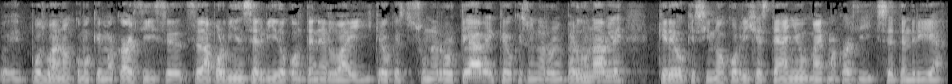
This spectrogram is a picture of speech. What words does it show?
eh, pues bueno, como que McCarthy se, se, da por bien servido con tenerlo ahí. Y creo que esto es un error clave, creo que es un error imperdonable. Creo que si no corrige este año, Mike McCarthy se tendría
